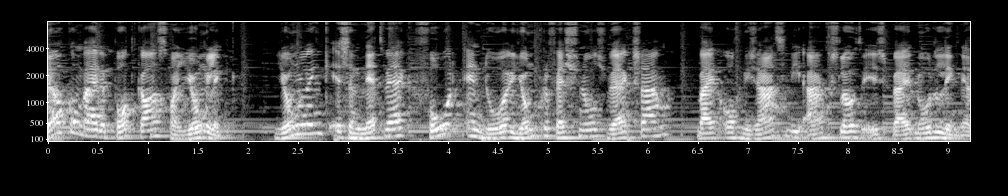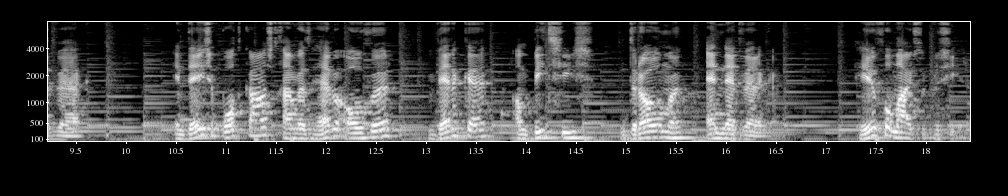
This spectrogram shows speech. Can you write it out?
Welkom bij de podcast van Jonglink. Jonglink is een netwerk voor en door jong professionals werkzaam bij een organisatie die aangesloten is bij het Noorderlink-netwerk. In deze podcast gaan we het hebben over werken, ambities, dromen en netwerken. Heel veel luisterplezier.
